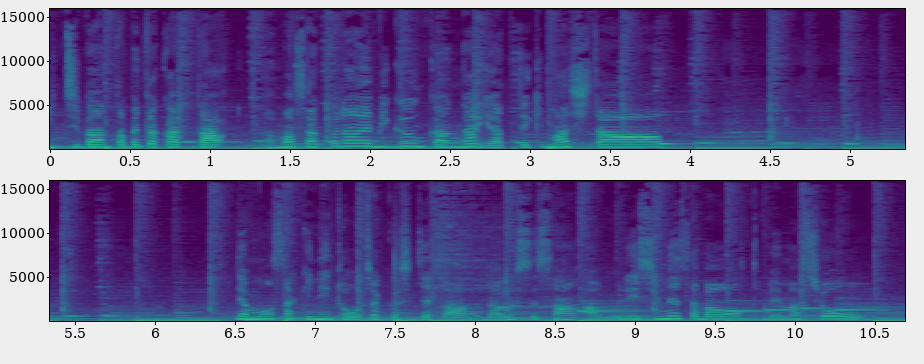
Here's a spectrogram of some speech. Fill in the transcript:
一番食べたかった生桜エビ軍艦がやってきました。でも先に到着してたラウス産炙りしめ鯖を食べましょう。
